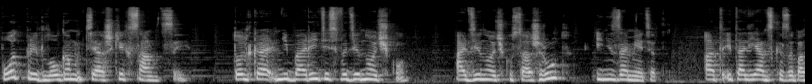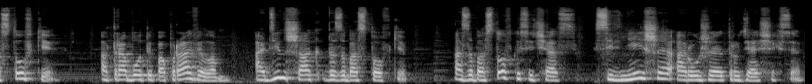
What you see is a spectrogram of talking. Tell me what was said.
под предлогом тяжких санкций – только не боритесь в одиночку. Одиночку сожрут и не заметят. От итальянской забастовки, от работы по правилам, один шаг до забастовки. А забастовка сейчас – сильнейшее оружие трудящихся.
